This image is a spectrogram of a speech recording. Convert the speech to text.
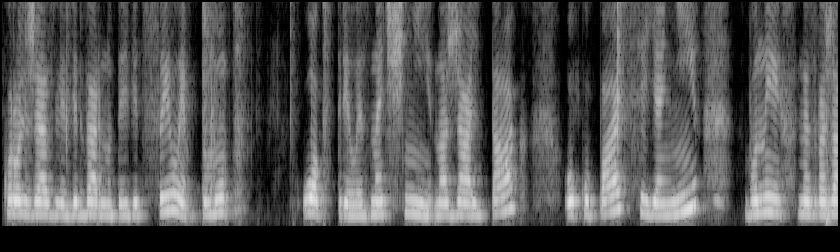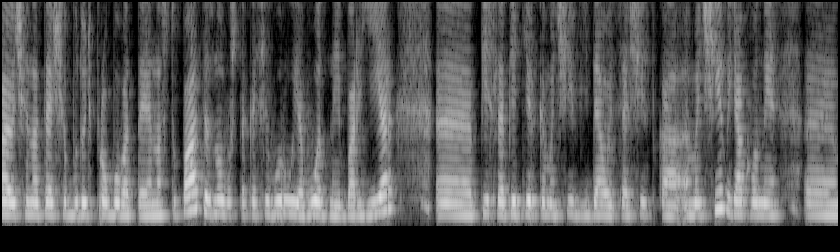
Король жезлів відвернутий від сили, тому обстріли значні, на жаль, так. Окупація ні. Вони, незважаючи на те, що будуть пробувати наступати, знову ж таки фігурує водний бар'єр. Е, Після п'ятірки мечів йде оця шістка мечів. Як вони е,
